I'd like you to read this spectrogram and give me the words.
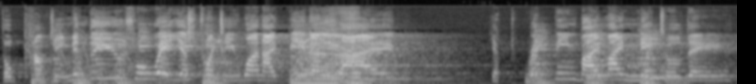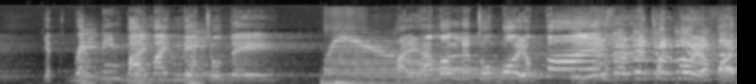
Though counting in the usual way, yes, 21 I've been alive. Yet reckoning by my natal day, yet reckoning by my natal day. I am a little boy of five. He is a little boy of five.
